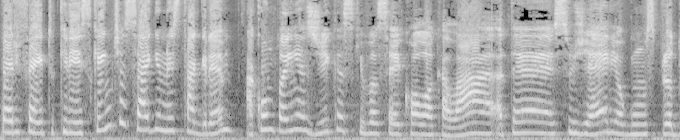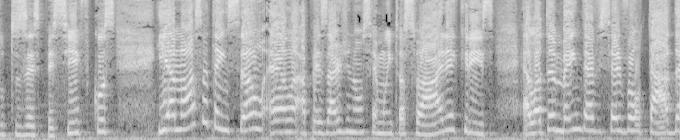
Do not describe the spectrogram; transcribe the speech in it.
Perfeito, Cris. Quem te segue no Instagram, acompanha as dicas que você coloca lá, até sugere alguns produtos específicos. E a nossa atenção, ela, apesar de não ser muito a sua área, Cris, ela também deve ser voltada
